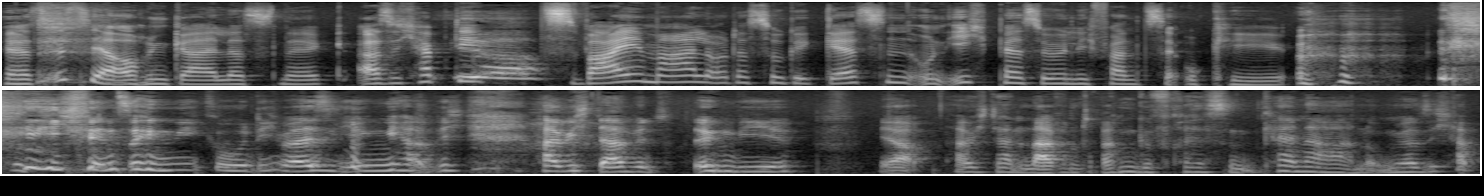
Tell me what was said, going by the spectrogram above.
Ja, es ist ja auch ein geiler Snack. Also ich habe die ja. zweimal oder so gegessen und ich persönlich fand sie okay. ich finde es irgendwie gut. Ich weiß nicht, irgendwie habe ich, hab ich damit irgendwie, ja, habe ich da einen Narren dran gefressen. Keine Ahnung. Also ich habe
